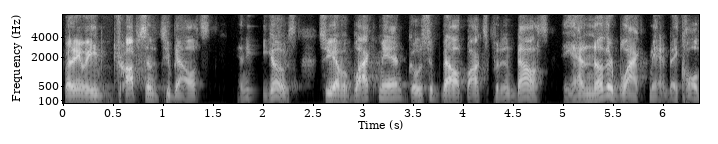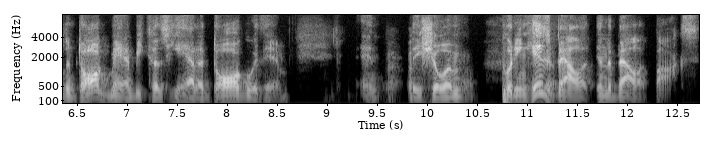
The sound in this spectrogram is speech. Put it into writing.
but anyway, he drops in the two ballots and he goes. So you have a black man goes to the ballot box, put in ballots. He had another black man. They called him Dog Man because he had a dog with him, and they show him putting his yeah. ballot in the ballot box.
